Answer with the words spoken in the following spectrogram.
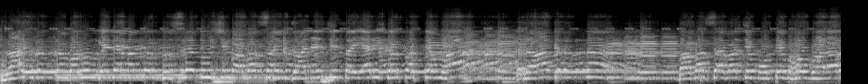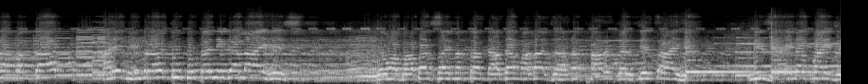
राजरत्न मरून गेल्यानंतर दुसऱ्या दिवशी बाबासाहेब जाण्याची तयारी करतात तेव्हा राजरत्न बाबासाहेबाचे मोठे भाऊ बाळाराम म्हणतात अरे भीमराव तू कुठं निघाला आहेस? तेव्हा बाबासाहेब म्हणतात दादा मला जाणं फार गरजेचं आहे. मी जायला पाहिजे.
